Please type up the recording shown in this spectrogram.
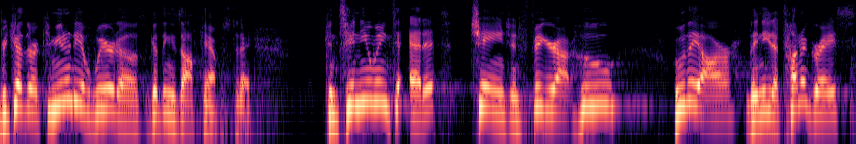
Because they're a community of weirdos. Good thing he's off campus today continuing to edit, change, and figure out who, who they are. They need a ton of grace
